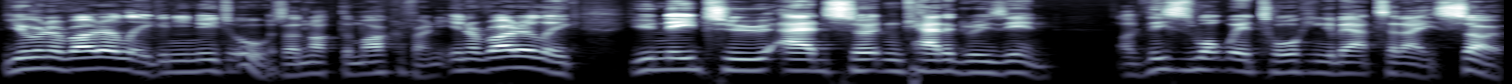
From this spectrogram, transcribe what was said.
you're in a roto league and you need to oh so I knocked the microphone. In a roto league, you need to add certain categories in. Like this is what we're talking about today. So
